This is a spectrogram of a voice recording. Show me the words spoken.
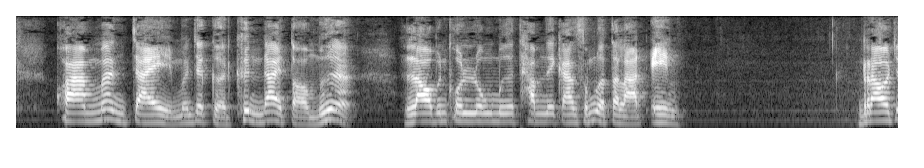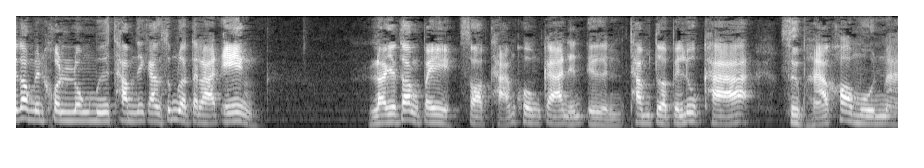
ำความมั่นใจมันจะเกิดขึ้นได้ต่อเมื่อ เราเป็นคนลงมือทำในการสำรวจตลาดเอง เราจะต้องเป็นคนลงมือทำในการสำรวจตลาดเอง เราจะต้องไปสอบถามโครงการอื่นๆทำตัวเป็นลูกค้าสืบหาข้อมูลมา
